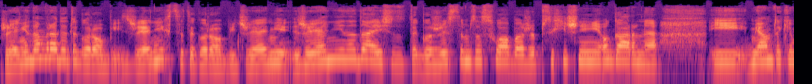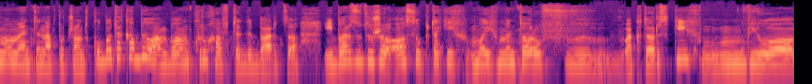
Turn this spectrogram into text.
że ja nie dam rady tego robić, że ja nie chcę tego robić, że ja nie, że ja nie nadaję się do tego, że jestem za słaba, że psychicznie nie ogarnę. I miałam takie momenty na początku, bo taka byłam, byłam krucha wtedy bardzo. I bardzo dużo osób, takich moich mentorów aktorskich mówiło,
